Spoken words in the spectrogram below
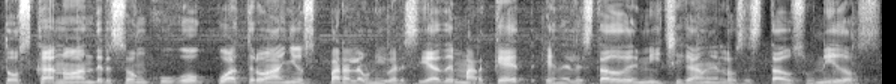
Toscano Anderson jugó cuatro años para la Universidad de Marquette en el estado de Michigan en los Estados Unidos.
